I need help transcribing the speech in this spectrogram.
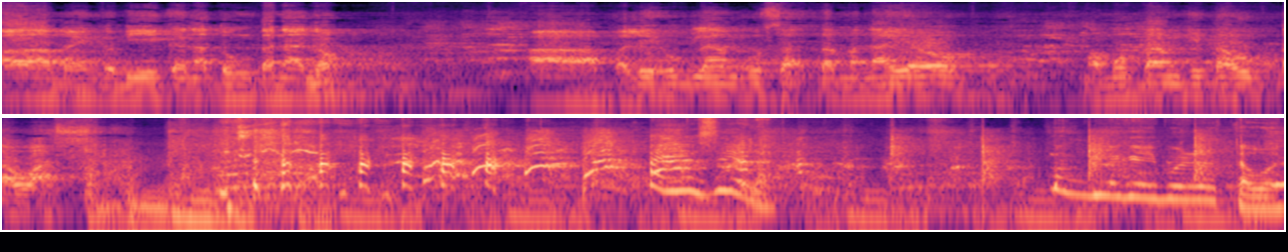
Ah, may gabi ka na tong tanan, no? Ah, palihog lang usa ta manayaw. Mamutang kita og tawas. Ayos yan ah. Maglagay mo na tawas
